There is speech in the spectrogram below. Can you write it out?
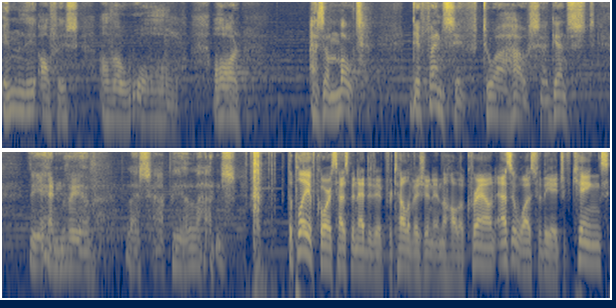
in the office of a wall, or as a moat defensive to a house against the envy of less happier lands. The play, of course, has been edited for television in The Hollow Crown, as it was for The Age of Kings,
